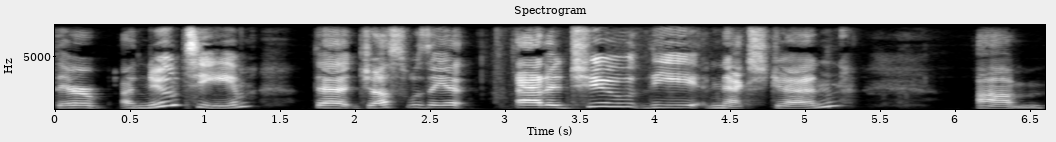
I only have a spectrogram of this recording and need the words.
They're a new team that just was a- added to the next gen um,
